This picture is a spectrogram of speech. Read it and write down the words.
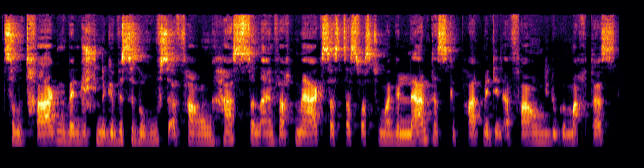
zum Tragen, wenn du schon eine gewisse Berufserfahrung hast und einfach merkst, dass das, was du mal gelernt hast, gepaart mit den Erfahrungen, die du gemacht hast,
